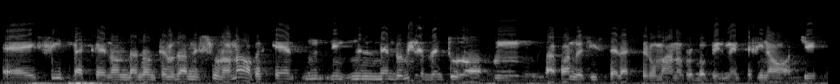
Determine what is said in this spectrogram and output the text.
eh, il feedback non, non te lo dà nessuno, no, perché nel, nel 2021, mm, da quando esiste l'essere umano probabilmente fino ad oggi,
